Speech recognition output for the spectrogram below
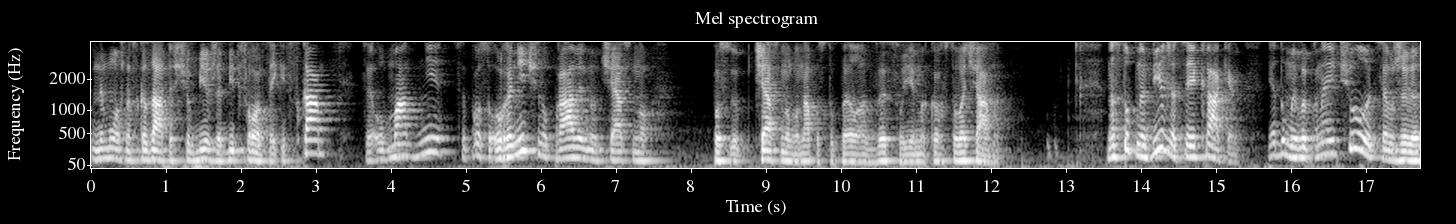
не можна сказати, що біржа Bitfront це якийсь скам, це обман. Ні, це просто органічно, правильно, чесно, чесно вона поступила з своїми користувачами. Наступна біржа це є Kraken. Я думаю, ви про неї чули. Це вже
